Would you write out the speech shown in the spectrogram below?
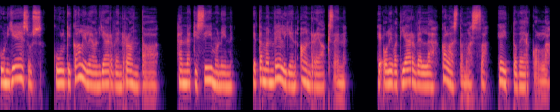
Kun Jeesus kulki Galilean järven rantaa, hän näki Simonin ja tämän veljen Andreaksen. He olivat järvellä kalastamassa heittoverkolla.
